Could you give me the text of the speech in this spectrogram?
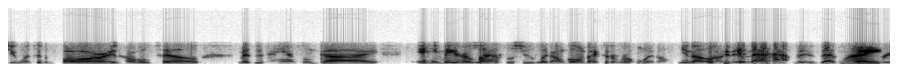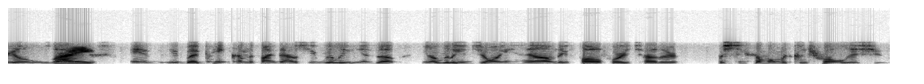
she went to the bar in her hotel met this handsome guy and he made her laugh so she was like i'm going back to the room with him you know and that happens that's Right. real life Right. and but come to find out she really ends up you know really enjoying him they fall for each other but she's someone with control issues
